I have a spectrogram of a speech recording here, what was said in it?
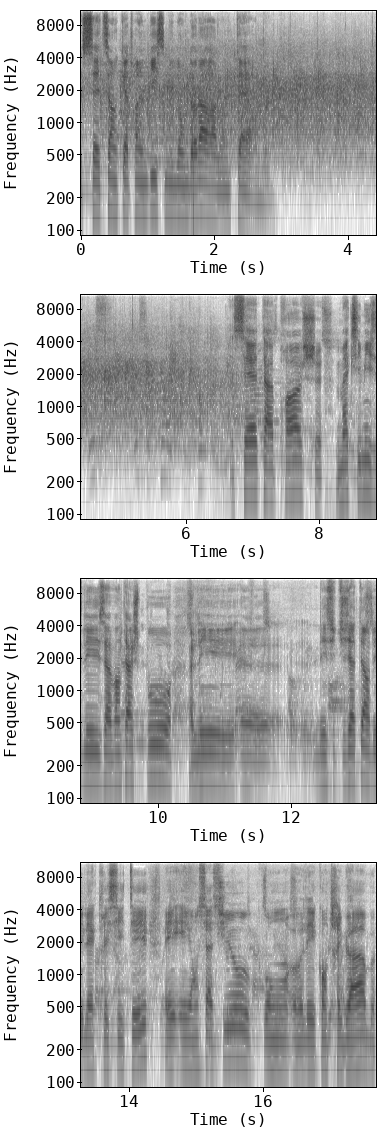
790 euh, millions de dollars à long terme. Cette approche maximise les avantages pour les, euh, utilisateurs d'électricité et, on s'assure que euh, les contribuables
